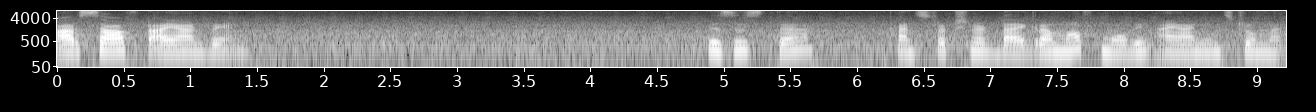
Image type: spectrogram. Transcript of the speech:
or soft iron vane. This is the constructional diagram of moving iron instrument.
